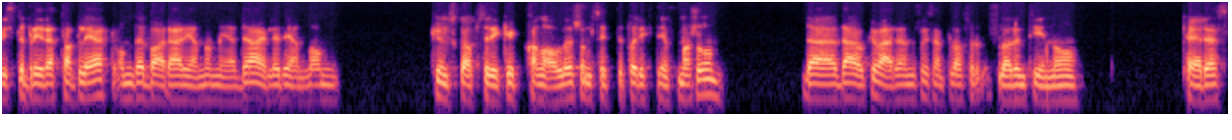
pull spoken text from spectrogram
hvis det blir etablert, om det bare er gjennom media eller gjennom kunnskapsrike kanaler som sitter på riktig informasjon. Det, det er jo ikke verre enn f.eks. Florentino Perez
